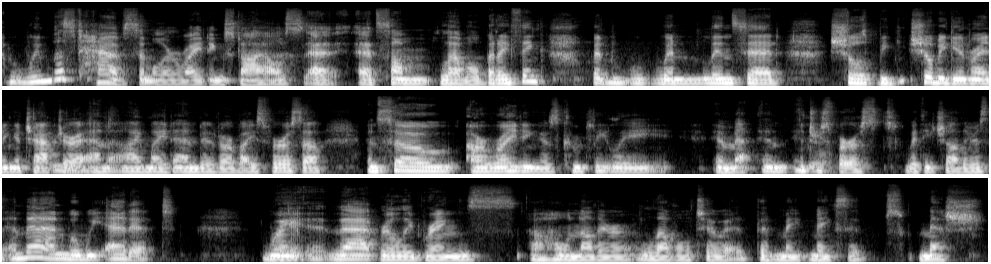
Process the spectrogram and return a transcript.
I mean, we must have similar writing styles at, at some level, but I think when, when Lynne said she'll be, she'll begin writing a chapter Mm-hmm. and I might end it, or vice versa, and so our writing is completely Im- in, interspersed with each other's, and then when we edit, we that really brings a whole nother level to it that ma- makes it mesh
